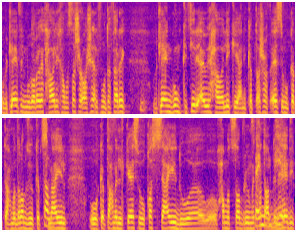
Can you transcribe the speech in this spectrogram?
وبتلاقي في المدرجات حوالي 15 أو 20 ألف متفرج. وبتلاقي نجوم كتير قوي حواليك يعني. الكابتن أشرف قاسم والكابتن أحمد رمزي والكابتن. إسماعيل وكابتن أحمد الكاس وقاس سعيد ومحمد صبري ومدحت عبد. الهادي.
